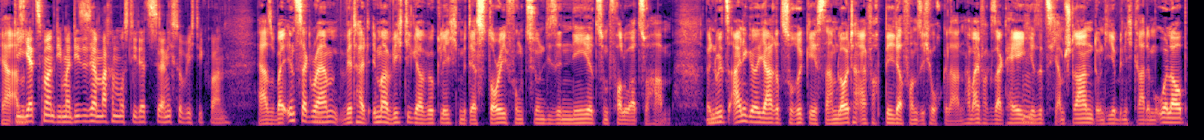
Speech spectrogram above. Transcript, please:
Ja, also, die jetzt man, die man dieses Jahr machen muss, die letztes Jahr nicht so wichtig waren. Ja, also bei Instagram wird halt immer wichtiger, wirklich mit der Story-Funktion diese Nähe zum Follower zu haben. Wenn du jetzt einige Jahre zurückgehst, da haben Leute einfach Bilder von sich hochgeladen, haben einfach gesagt, hey, hier hm. sitze ich am Strand und hier bin ich gerade im Urlaub.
